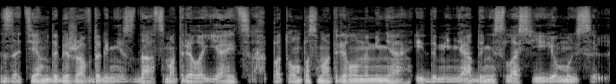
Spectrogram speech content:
Затем, добежав до гнезда, смотрела яйца, потом посмотрела на меня, и до меня донеслась ее мысль.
